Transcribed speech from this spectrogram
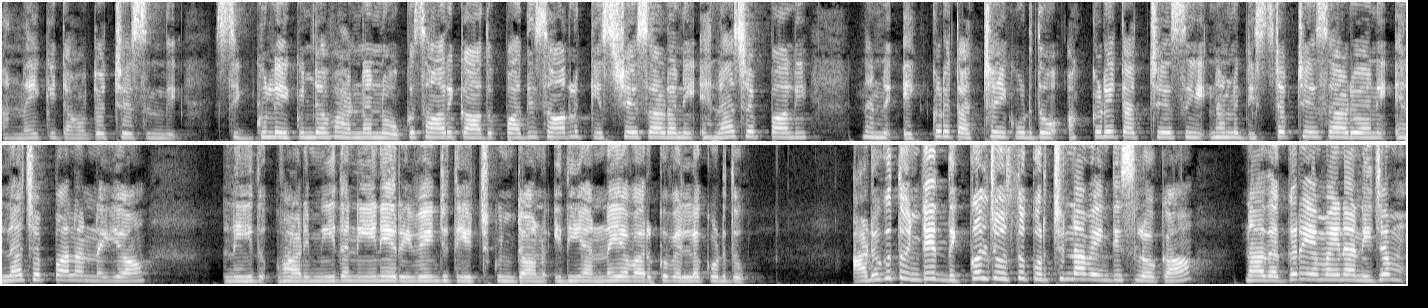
అన్నయ్యకి డౌట్ వచ్చేసింది. సిగ్గు లేకుండా వాడు నన్ను ఒకసారి కాదు పదిసార్లు కిస్ చేశాడని ఎలా చెప్పాలి? నన్ను ఎక్కడ టచ్ చేయకూడదో అక్కడే టచ్ చేసి నన్ను డిస్టర్బ్ చేశాడు అని ఎలా చెప్పాలన్నయ్యా? లేదు వాడి మీద నేనే రివెంజ్ తీర్చుకుంటాను. ఇది అన్నయ్య వరకు వెళ్ళకూడదు. అడుగుతుంటే దిక్కులు చూస్తూ కూర్చున్నావేంటి శ్లోక? నా దగ్గర ఏమైనా నిజం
